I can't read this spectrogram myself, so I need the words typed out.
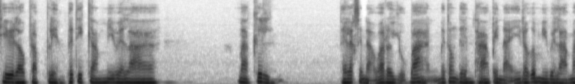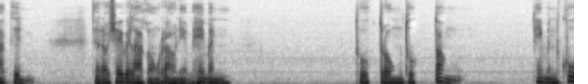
ที่เราปรับเปลี่ยนพฤติกรรมมีเวลามากขึ้น ในลักษณะว่าเราอยู่บ้านไม่ต้องเดินทางไปไหน เราก็มีเวลามากขึ้น แต่เราใช้เวลาของเราเนี่ยให้มัน ถูกตรงถูกต้อง ให้มันคู่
